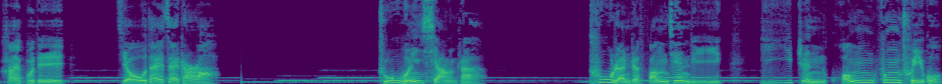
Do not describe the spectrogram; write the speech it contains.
还不得交代在这儿啊？朱文想着，突然这房间里一阵狂风吹过。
